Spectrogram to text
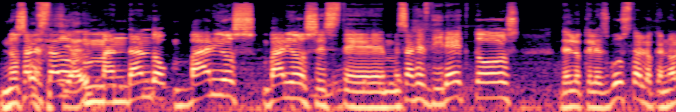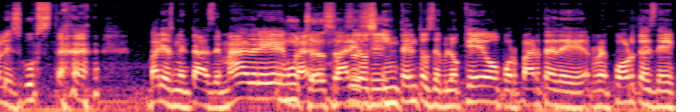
Nos han oficial. estado mandando varios, varios este, mensajes directos de lo que les gusta, lo que no les gusta, varias mentadas de madre, Muchas, va- varios sí. intentos de bloqueo por parte de reportes de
